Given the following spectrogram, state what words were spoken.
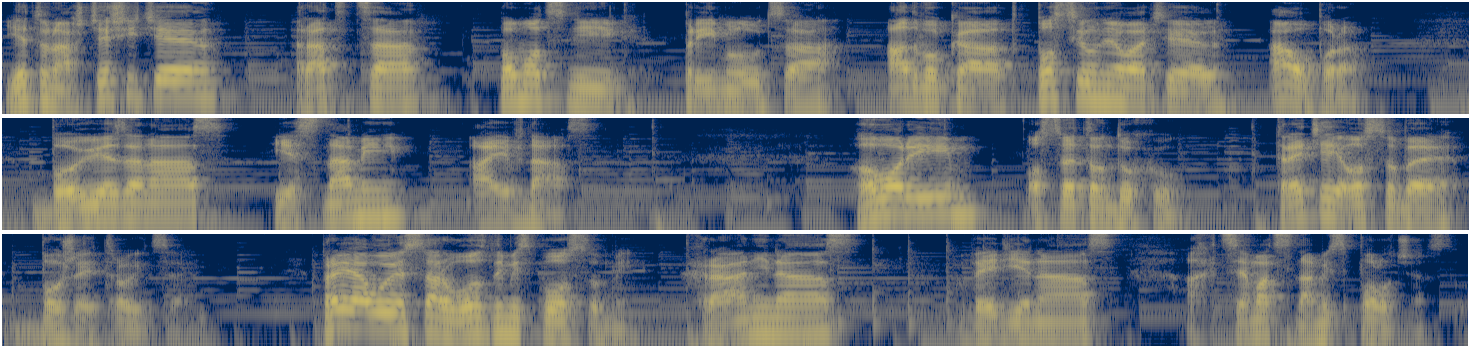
Je to náš tešiteľ, radca, pomocník, prímlúca, advokát, posilňovateľ a opora. Bojuje za nás, je s nami a je v nás. Hovorím o Svetom Duchu, tretej osobe Božej Trojice. Prejavuje sa rôznymi spôsobmi. Chráni nás, vedie nás a chce mať s nami spoločenstvo.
